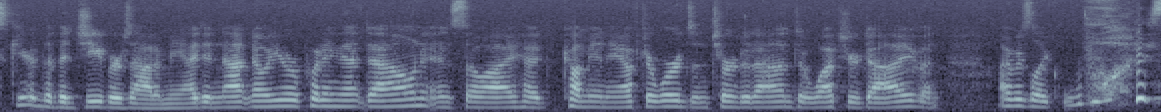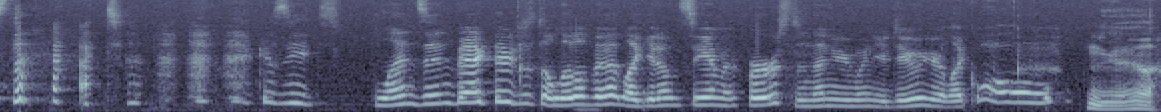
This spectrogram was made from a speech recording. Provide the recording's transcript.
Scared the bejeebers out of me. I did not know you were putting that down, and so I had come in afterwards and turned it on to watch your dive, and I was like, "What is that?" because he blends in back there just a little bit. Like you don't see him at first, and then you, when you do, you're like, whoa. Yeah.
